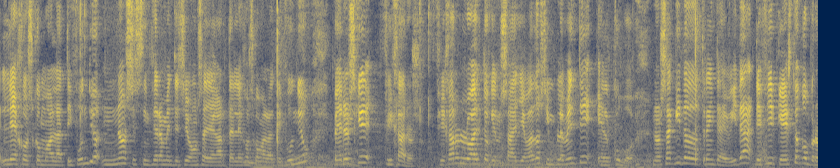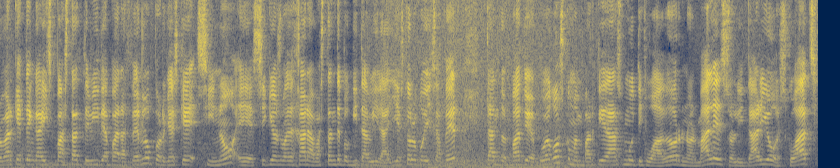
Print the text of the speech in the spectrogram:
lejos como al latifundio. No sé sinceramente si vamos a llegar tan lejos como al latifundio Pero es que, fijaros Fijaros lo alto que nos ha llevado simplemente el cubo. Nos ha quitado 30 de vida. Decir que esto, comprobar que tengáis bastante vida para hacerlo Porque es que si no, eh, sí que os va a dejar a bastante poquita vida. Y esto lo podéis hacer tanto en patio de juegos como en partidas multijugador normales, solitario, squads,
